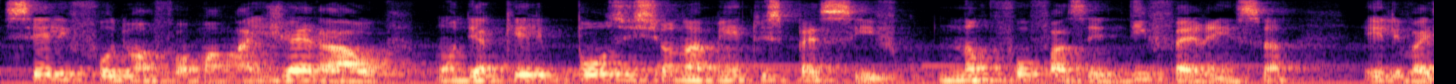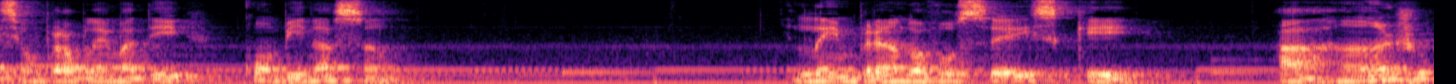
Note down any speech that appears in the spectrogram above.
Se ele for de uma forma mais geral, onde aquele posicionamento específico não for fazer diferença, ele vai ser um problema de combinação. Lembrando a vocês que arranjo,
